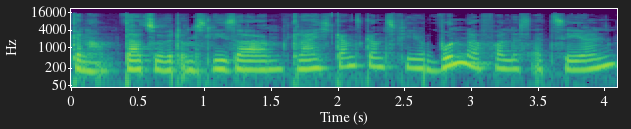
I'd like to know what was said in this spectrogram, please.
genau, dazu wird uns Lisa gleich ganz, ganz viel Wundervolles erzählen.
